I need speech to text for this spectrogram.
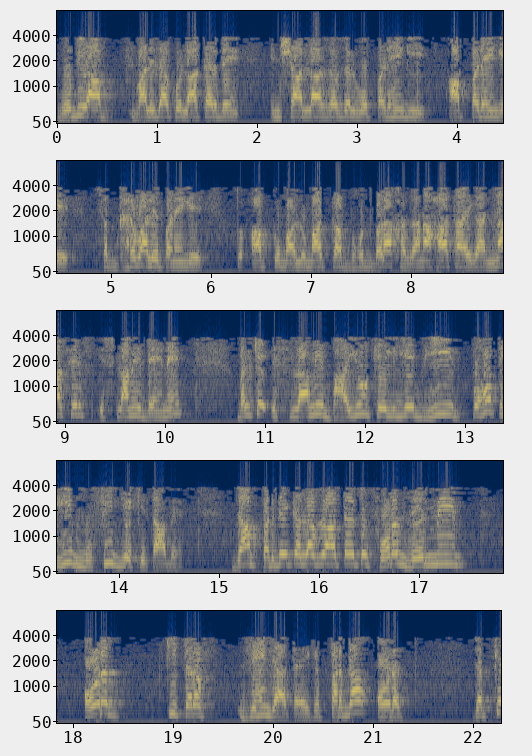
وہ بھی آپ والدہ کو لا کر دیں۔ ان شاء اللہ وہ پڑھیں گی۔ آپ پڑھیں گے۔ سب گھر والے پڑھیں گے۔ تو آپ کو معلومات کا بہت بڑا خزانہ ہاتھ آئے گا۔ نہ صرف اسلامی بہنیں، بلکہ اسلامی بھائیوں کے لیے بھی بہت ہی مفید یہ کتاب ہے۔ جہاں پردے کا لفظ آتا ہے تو فوراً ذہن میں عورت کی طرف ذہن جاتا ہے کہ پردہ عورت۔ جبکہ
